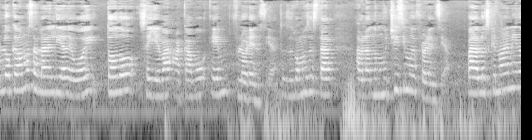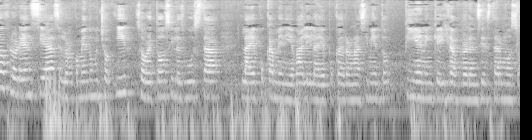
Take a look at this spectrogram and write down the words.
lo que vamos a hablar el día de hoy, todo se lleva a cabo en Florencia. Entonces vamos a estar hablando muchísimo de Florencia. Para los que no han ido a Florencia, se los recomiendo mucho ir, sobre todo si les gusta la época medieval y la época del Renacimiento, tienen que ir a Florencia, está hermoso.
